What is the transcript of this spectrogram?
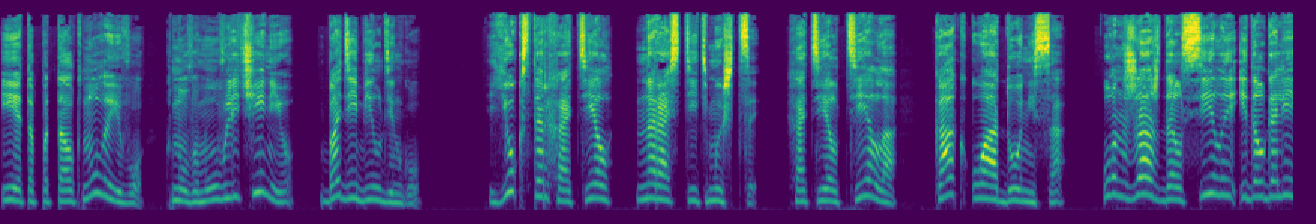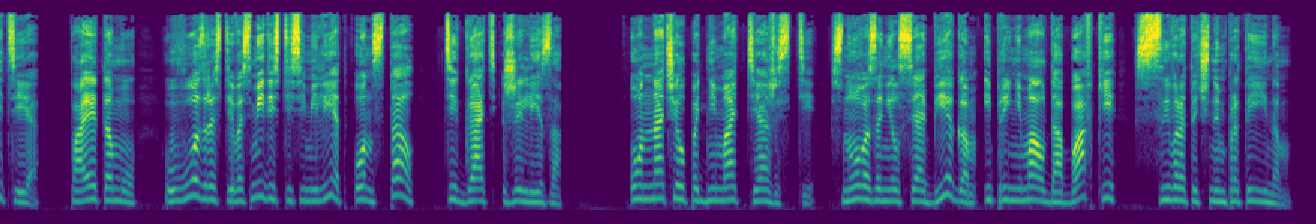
и это подтолкнуло его к новому увлечению – бодибилдингу. Юкстер хотел нарастить мышцы, хотел тело, как у Адониса. Он жаждал силы и долголетия, поэтому в возрасте 87 лет он стал тягать железо. Он начал поднимать тяжести, снова занялся бегом и принимал добавки с сывороточным протеином.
